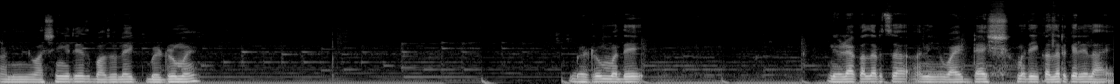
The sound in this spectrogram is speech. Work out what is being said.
आणि वॉशिंग एरियाच बाजूला एक बेडरूम आहे. बेडरूममध्ये निळ्या कलरचा आणि व्हाईट डॅशमध्ये कलर केलेला आहे.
